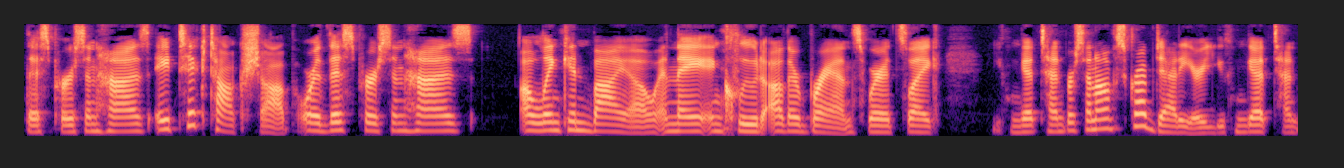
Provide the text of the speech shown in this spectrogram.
this person has a TikTok shop or this person has a link in bio and they include other brands where it's like you can get 10% off Scrub Daddy or you can get 10%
